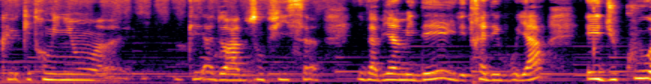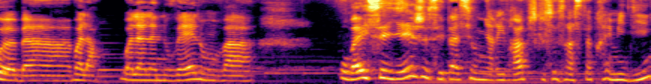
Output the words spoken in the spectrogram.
que- qui est trop mignon, est adorable, son fils, euh, il va bien m'aider. Il est très débrouillard. Et du coup, euh, ben voilà, voilà la nouvelle. On va, on va essayer. Je sais pas si on y arrivera puisque ce sera cet après-midi.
